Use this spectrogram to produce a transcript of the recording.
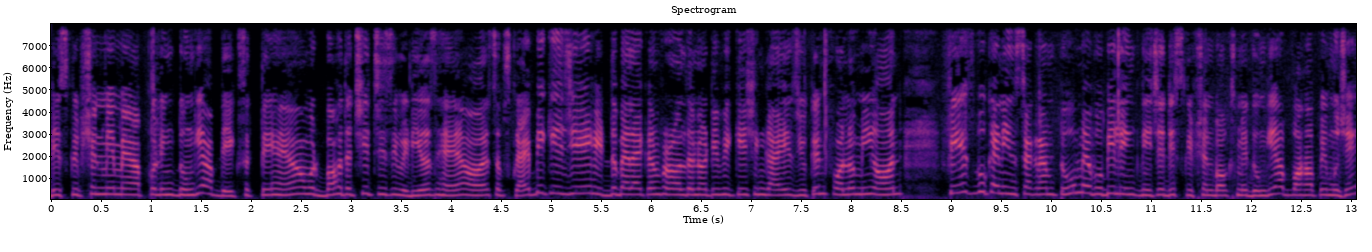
डिस्क्रिप्शन में मैं आपको लिंक दूँगी, आप देख सकते हैं। और बहुत अच्छी अच्छी सी वीडियोज़ हैं। और सब्सक्राइब भी कीजिए hit the bell icon for all the notification guys you can follow me on फेसबुक एंड इंस्टाग्राम टू मैं वो भी लिंक नीचे डिस्क्रिप्शन बॉक्स में दूंगी आप वहां पे मुझे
